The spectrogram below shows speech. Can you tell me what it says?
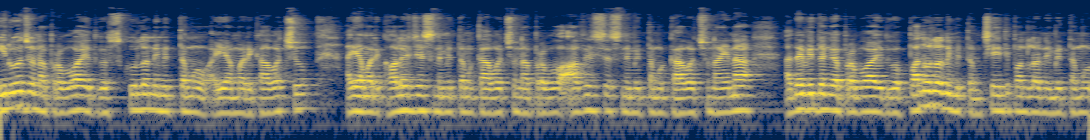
ఈరోజు నా ప్రభా ఇదిగో స్కూళ్ళ నిమిత్తము అయ్యా మరి కావచ్చు. అయ్యా మరి కాలేజెస్ నిమిత్తం కావచ్చు నా ప్రభు ఆఫీసెస్ నిమిత్తము కావచ్చు నాయన. అదేవిధంగా ప్రభు ఇదిగో పనుల నిమిత్తం చేతి పనుల నిమిత్తము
